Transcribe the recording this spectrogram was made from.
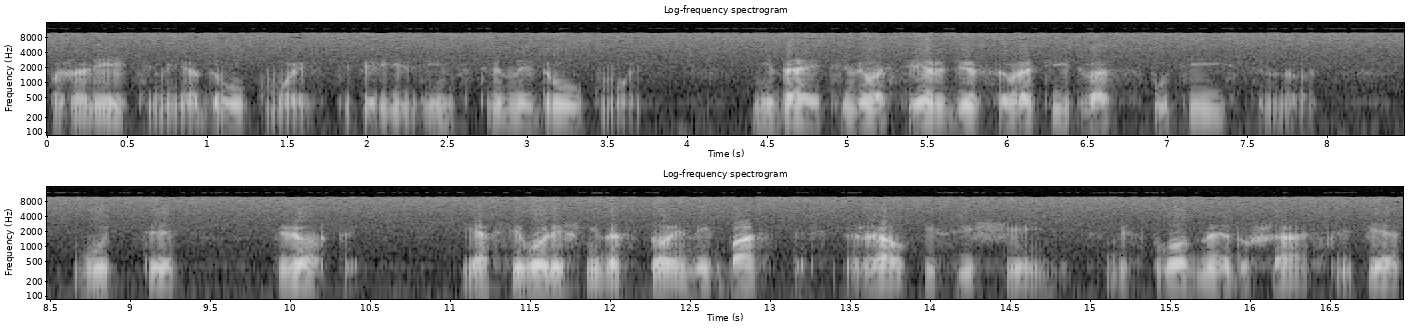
«Пожалейте меня, друг мой, теперь единственный друг мой. Не дайте милосердию совратить вас с пути истинного. Будьте тверды. Я всего лишь недостойный пастырь, жалкий священник, бесплодная душа, слепец,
